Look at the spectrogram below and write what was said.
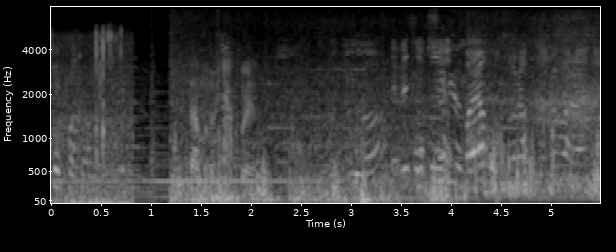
Sen bunu gir koyalım. Evet o da bayağı fotoğrafları var hani.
